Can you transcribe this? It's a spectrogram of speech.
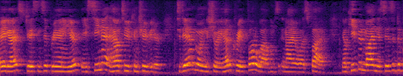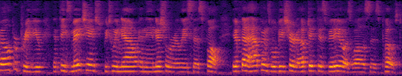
Hey guys, Jason Cipriani here, a CNET how-to contributor. Today I'm going to show you how to create photo albums in iOS 5. Now keep in mind this is a developer preview and things may change between now and the initial release this fall. If that happens, we'll be sure to update this video as well as this post.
